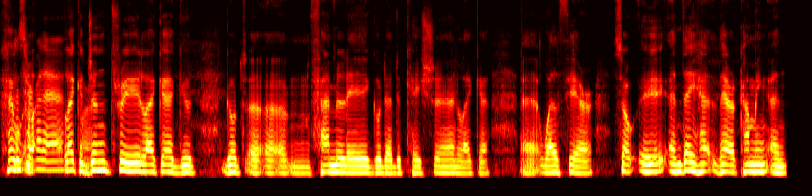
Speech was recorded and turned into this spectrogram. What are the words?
conservative. like a gentry, like a good good uh, um, family, good education, like a uh, wealthier. So uh, and they ha- they are coming and.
